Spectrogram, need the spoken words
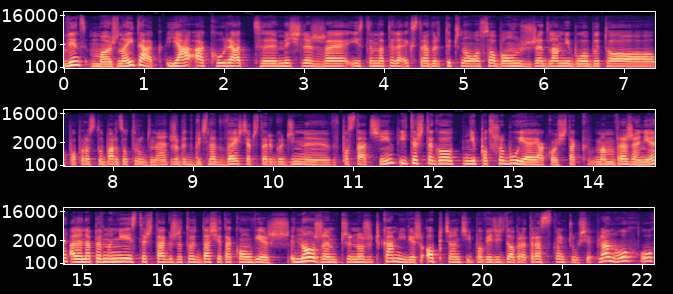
Więc można i tak. Ja akurat y, myślę, że jestem na tyle ekstrawertyczną osobą, że dla mnie byłoby to po prostu bardzo trudne, żeby być na 24 godziny w postaci. I też tego nie potrzebuję jakoś, tak mam wrażenie, ale na pewno nie jest też tak, że to da się taką, wiesz, nożem czy nożyczkami, wiesz, obciąć i powiedzieć, dobra, teraz skończył się plan, uch, uch,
